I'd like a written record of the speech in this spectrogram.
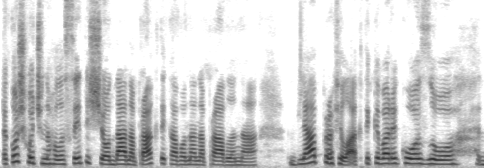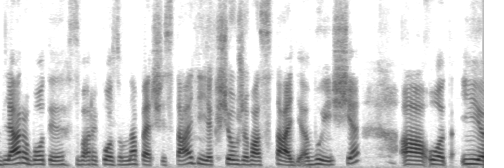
Також хочу наголосити, що дана практика вона направлена для профілактики варикозу, для роботи з варикозом на першій стадії, якщо вже у вас стадія вище. А, от і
